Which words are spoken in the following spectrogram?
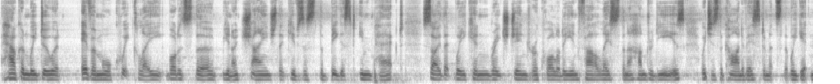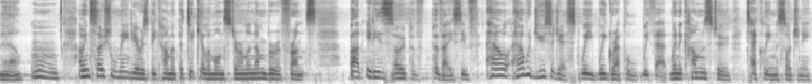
how can we do it ever more quickly what is the you know change that gives us the biggest impact so that we can reach gender equality in far less than 100 years which is the kind of estimates that we get now mm. i mean social media has become a particular monster on a number of fronts but it is so pervasive. How, how would you suggest we, we grapple with that when it comes to tackling misogyny?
